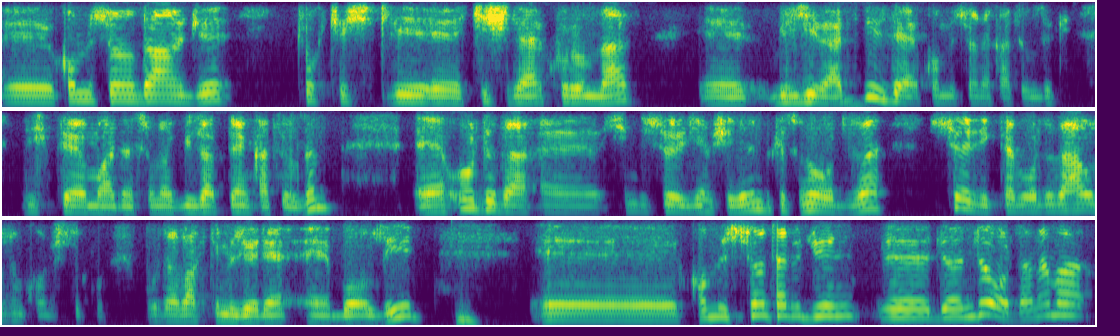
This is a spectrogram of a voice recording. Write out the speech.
E, komisyona daha önce çok çeşitli e, kişiler, kurumlar bilgi verdi. Biz de komisyona katıldık. Diskte ve maden olarak bizzat ben katıldım. Orada da şimdi söyleyeceğim şeylerin bir kısmını orada da söyledik. Tabii orada daha uzun konuştuk. Burada vaktimiz öyle bol değil. E, komisyon tabii dün döndü oradan ama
